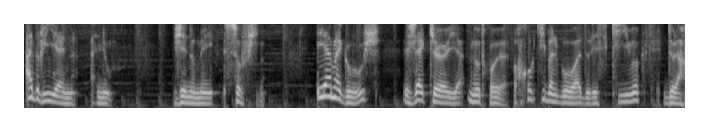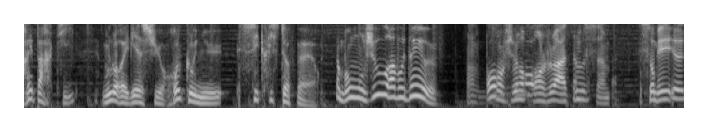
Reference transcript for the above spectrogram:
Adrienne à nous. J'ai nommé Sophie. Et à ma gauche, j'accueille notre Rocky Balboa de l'esquive, de la répartie. Vous l'aurez bien sûr reconnu, c'est Christopher. Bonjour à vous deux. Bonjour, bonjour à tous. Mais euh,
